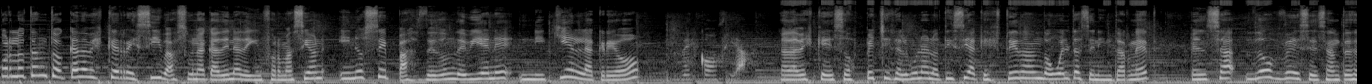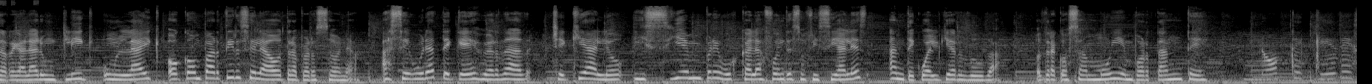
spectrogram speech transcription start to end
Por lo tanto, cada vez que recibas una cadena de información y no sepas de dónde viene ni quién la creó, desconfía. Cada vez que sospeches de alguna noticia que esté dando vueltas en internet, Pensá dos veces antes de regalar un clic, un like o compartírsela a otra persona. Asegúrate que es verdad, chequealo y siempre busca las fuentes oficiales ante cualquier duda. Otra cosa muy importante, no te quedes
